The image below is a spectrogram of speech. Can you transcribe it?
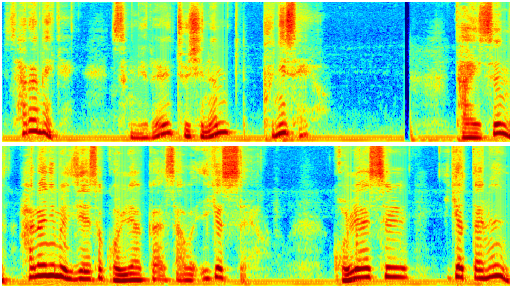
사람에게 승리를 주시는 분이세요. 다윗은 하나님을 의지해서 골리앗과 싸워 이겼어요. 골리앗을 이겼다는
